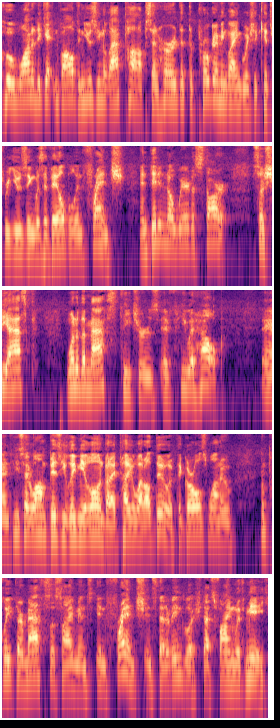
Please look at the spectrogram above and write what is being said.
who wanted to get involved in using the laptops and heard that the programming language the kids were using was available in French and didn't know where to start. So she asked one of the maths teachers if he would help. And he said, Well, I'm busy, leave me alone, but I tell you what I'll do. If the girls want to complete their maths assignments in French instead of English, that's fine with me.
